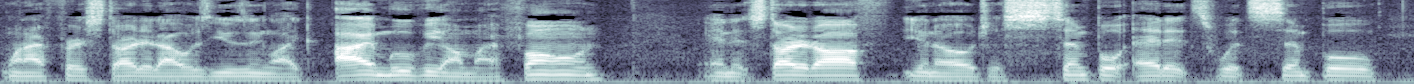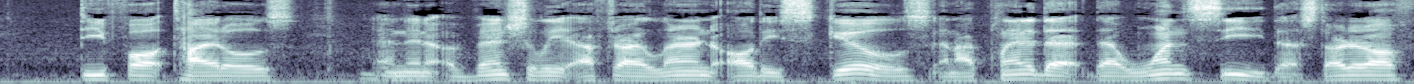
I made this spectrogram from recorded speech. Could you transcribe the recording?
When I first started, I was using like iMovie on my phone, and it started off, you know, just simple edits with simple default titles. And then eventually after i learned all these skills and i planted that that one seed that started off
